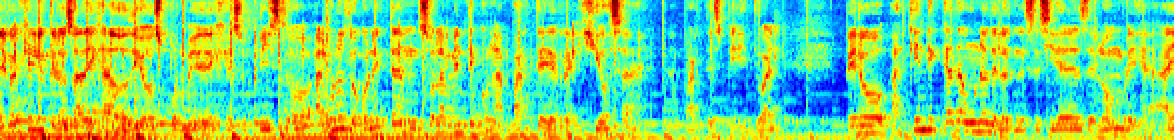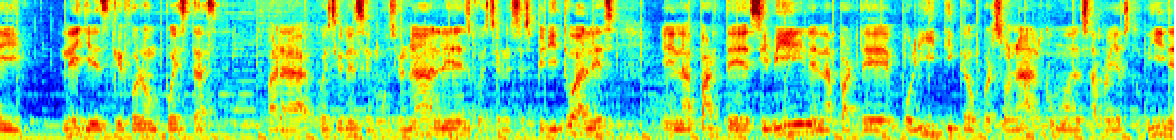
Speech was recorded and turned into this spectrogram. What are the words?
El Evangelio que nos ha dejado Dios por medio de Jesucristo, algunos lo conectan solamente con la parte religiosa, la parte espiritual, pero atiende cada una de las necesidades del hombre. Hay leyes que fueron puestas para cuestiones emocionales, cuestiones espirituales, en la parte civil, en la parte política o personal, cómo desarrollas tu vida.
